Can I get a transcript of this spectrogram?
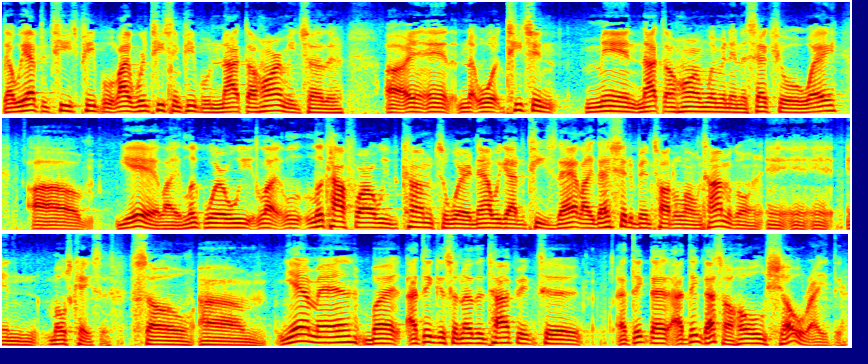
That we have to teach people, like we're teaching people not to harm each other, uh, and, and well, teaching men not to harm women in a sexual way. Um, yeah, like look where we like look how far we've come to where now we got to teach that. Like that should have been taught a long time ago in in, in, most cases. So um, yeah, man. But I think it's another topic to. I think that I think that's a whole show right there,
